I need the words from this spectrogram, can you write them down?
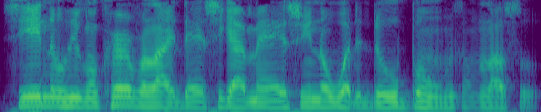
She ain't know he was gonna curve her like that. She got mad. She didn't know what to do. Boom, here come the lawsuit.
